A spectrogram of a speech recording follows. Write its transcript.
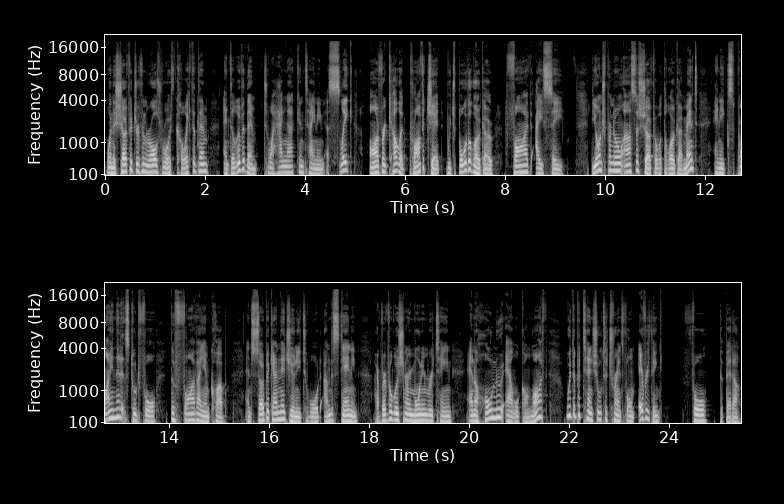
when a chauffeur driven Rolls Royce collected them and delivered them to a hangar containing a sleek, ivory coloured private jet which bore the logo 5AC. The entrepreneur asked the chauffeur what the logo meant, and he explained that it stood for the 5am Club, and so began their journey toward understanding a revolutionary morning routine and a whole new outlook on life with the potential to transform everything for the better.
